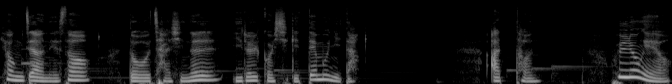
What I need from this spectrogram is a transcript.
형제 안에서 너 자신을 잃을 것이기 때문이다. 아턴. 훌륭해요.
